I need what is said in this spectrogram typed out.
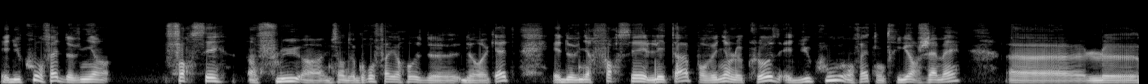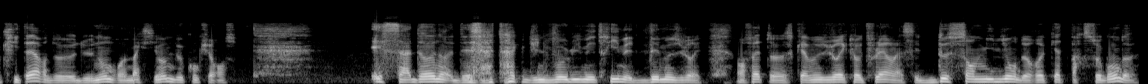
et du coup en fait de venir forcer un flux, un- une sorte de gros firehose de, de requêtes, et de venir forcer l'état pour venir le close, et du coup en fait on trigger jamais le critère de, du nombre maximum de concurrence et ça donne des attaques d'une volumétrie mais démesurée. En fait, euh, ce qu'a mesuré Cloudflare là, c'est 200 millions de requêtes par seconde,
